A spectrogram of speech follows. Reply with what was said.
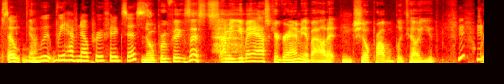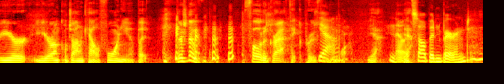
So we, we have no proof it exists. no proof it exists. I mean, you may ask your Grammy about it, and she'll probably tell you, or your your Uncle John in California, but there's no photographic proof Yeah. anymore. Yeah. No, yeah. it's all been burned. Mm-hmm.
